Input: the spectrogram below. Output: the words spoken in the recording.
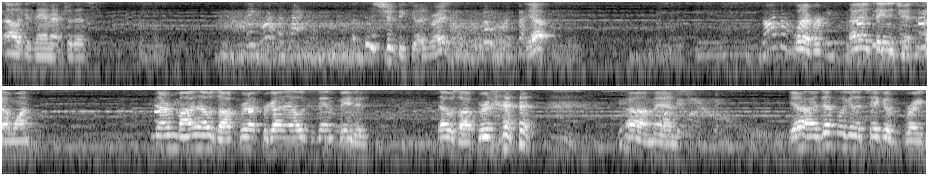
Alakazam after this. This should be good, right? Yep, whatever. I didn't take any chances. I want. Never mind, that was awkward. I forgot Alakazam fainted. That was awkward. oh man. Yeah, I'm definitely gonna take a break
